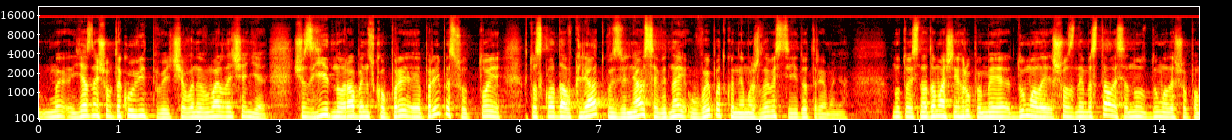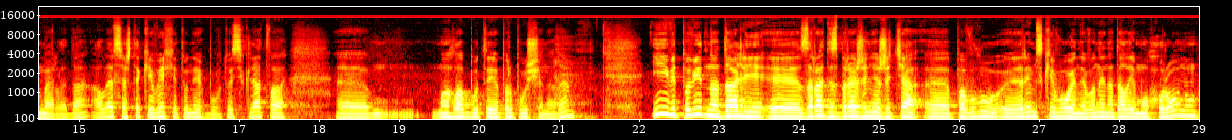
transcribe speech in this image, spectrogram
ми, я знайшов таку відповідь, чи вони вмерли, чи ні. Що згідно рабинського е, припису, той, хто складав клятву, звільнявся від неї у випадку неможливості її дотримання. Ну, тобто на домашній групі ми думали, що з ними сталося, ну, думали, що померли. Да? Але все ж таки вихід у них був. Тобто клятва е, могла бути пропущена. Да? І відповідно далі, е, заради збереження життя е, Павлу, е, римські воїни вони надали йому охорону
